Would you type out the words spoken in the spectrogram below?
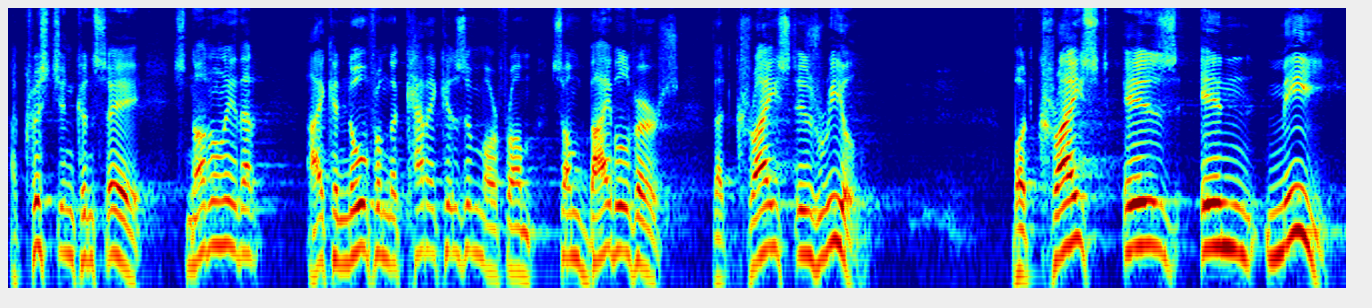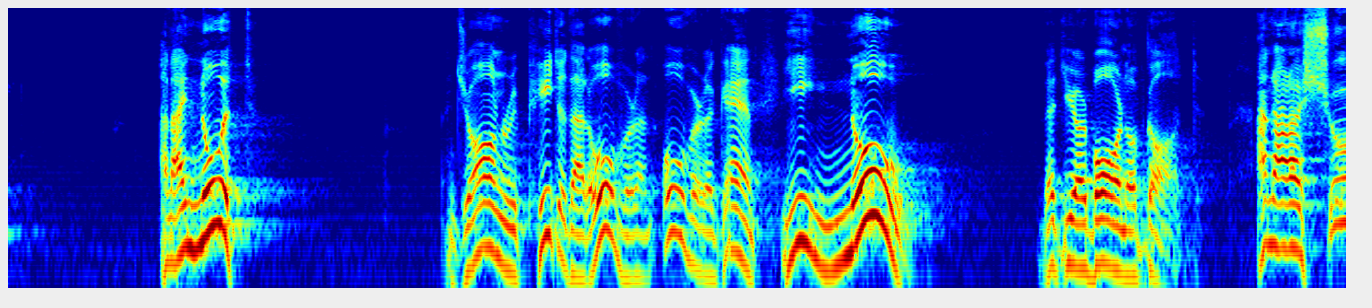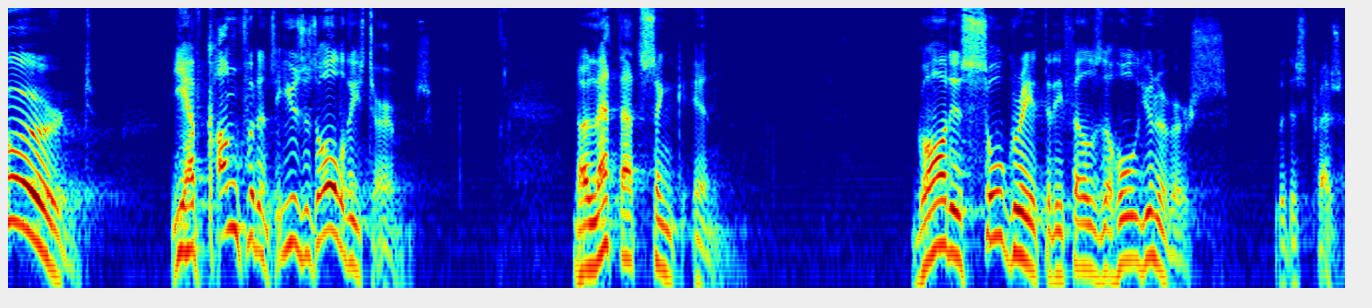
A Christian can say, it's not only that I can know from the catechism or from some Bible verse that Christ is real, but Christ is in me. And I know it. And John repeated that over and over again. Ye know that ye are born of God and are assured. Ye have confidence. He uses all of these terms. Now let that sink in. God is so great that He fills the whole universe with His presence,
